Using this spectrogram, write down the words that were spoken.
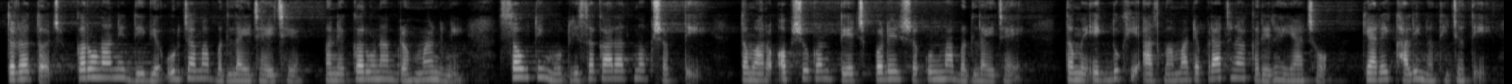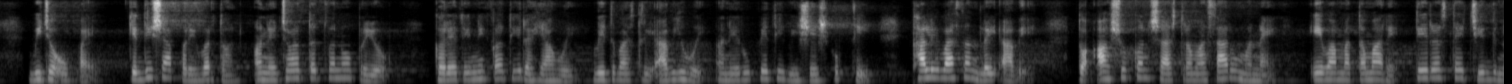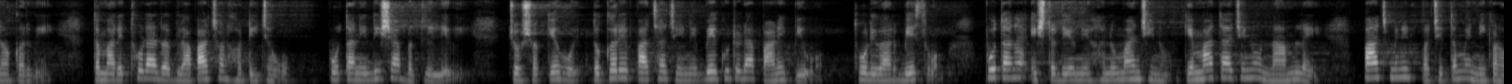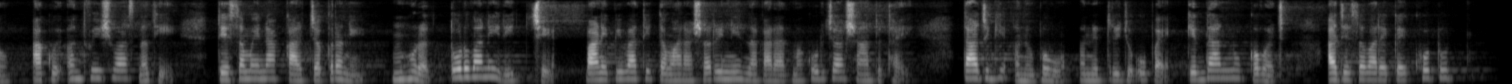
તરત જ કરુણાની દિવ્ય ઉર્જામાં બદલાઈ જાય છે અને કરુણા બ્રહ્માંડની સૌથી મોટી સકારાત્મક શક્તિ, તમારો અપશુકન તેજ પડે શકુનમાં બદલાઈ જાય. તમે એક દુઃખી આત્મા માટે પ્રાર્થના કરી રહ્યા છો, ક્યારેય ખાલી નથી જતી. બીજો ઉપાય, કે દિશા પરિવર્તન અને જળ તત્વનો પ્રયોગ. ઘરેથી નીકળતી રહ્યા હોય, વિધવા સ્ત્રી આવી હોય અને રૂપેથી વિશેષ રૂપથી ખાલી વાસણ લઈ આવે, તો આ શુકન શાસ્ત્રમાં સારું મનાય એવામાં તમારે તે રસ્તે જીદ ન કરવી. તમારે થોડા ડગલા પાછળ હટી જવું. પોતાની દિશા બદલી લેવી. જો શક્ય હોય તો ઘરે પાછા જઈને બે ઘૂંટડા પાણી પીવો. થોડીવાર બેસો. પોતાના ઈષ્ટદેવને હનુમાનજીનું કે માતાજીનું નામ લઈ પાંચ મિનિટ પછી તમે નીકળો. આ કોઈ અંધવિશ્વાસ નથી. તે સમયના કાલચક્રને મુહૂર્ત તોડવાની રીત છે. પાણી પીવાથી તમારા શરીરની નકારાત્મક ઊર્જા શાંત થાય. તાજગી અનુભવો. અને ત્રીજો ઉપાય કે દાનનું કવચ. આજે સવારે કંઈ ખોટું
